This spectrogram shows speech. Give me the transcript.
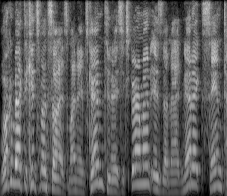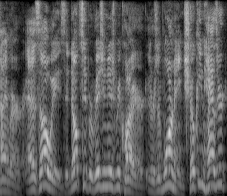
Welcome back to Kids Fun Science. My name's Ken. Today's experiment is the magnetic sand timer. As always, adult supervision is required. There's a warning, choking hazard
